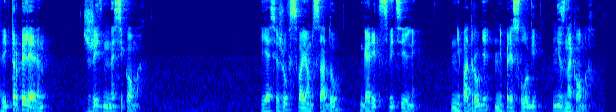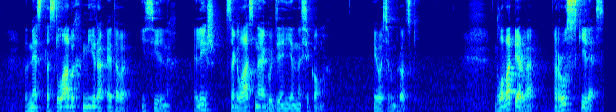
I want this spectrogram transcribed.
Виктор Пелевин. Жизнь насекомых. Я сижу в своем саду, горит светильник. Ни подруги, ни прислуги, ни знакомых. Вместо слабых мира этого и сильных, лишь согласное гудение насекомых. Иосиф Бродский. Глава первая. Русский лес.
